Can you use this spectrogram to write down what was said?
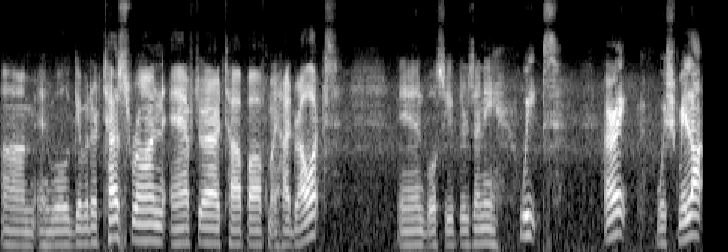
Um, and we'll give it a test run after I top off my hydraulics. And we'll see if there's any weeps. Alright, wish me luck.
